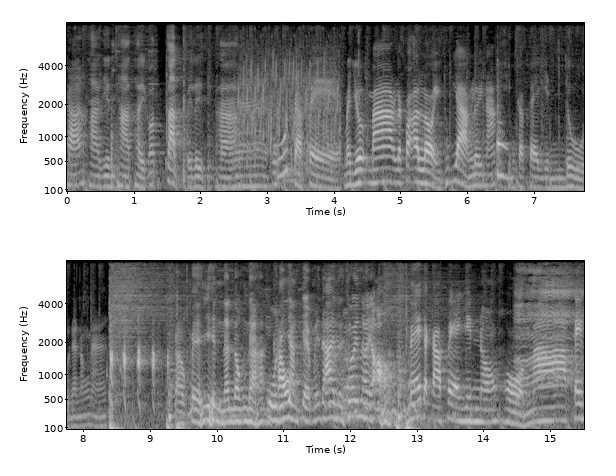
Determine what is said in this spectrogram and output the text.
คะชาเย็นชาไทยก็จัดไปเลยสิคะพูดกาแฟมาเยอะมากแล้วก็อร่อยทุกอย่างเลยนะชิมกาแฟเย็นดูนะน้องนะ กาแฟเย็นนะน้องนะที่อูเขานี่ยังแกะไม่ได้เลยช่วยหน่อยเอาแม้แต่กาแฟเย็นน้องหอมมากเต็ม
